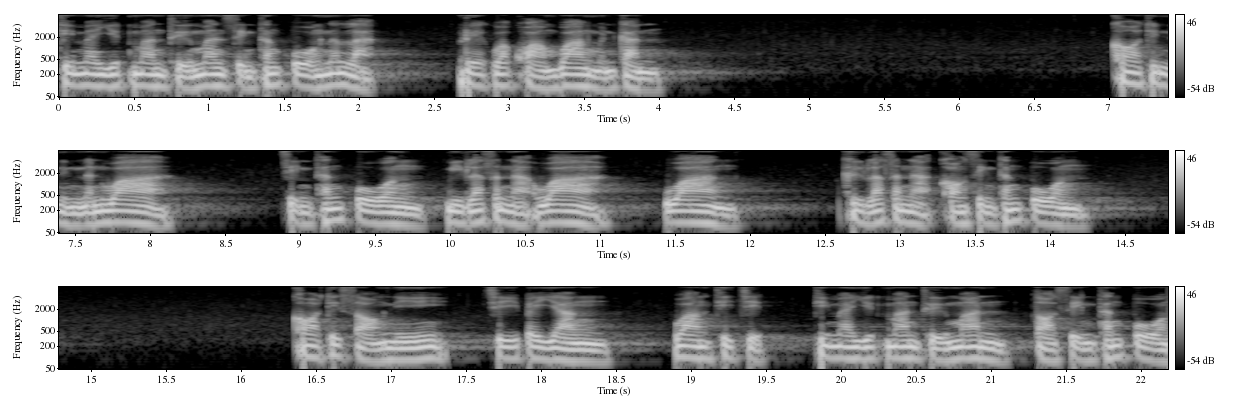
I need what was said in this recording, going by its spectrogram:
ที่ไม่ยึดมั่นถือมั่นสิ่งทั้งปวงนั่นแหละ เรียกว่าความว่างเหมือนกัน ข้อที่หนึ่งนั้นว่า สิ่งทั้งปวงมีลักษณะว่า ว่าง คือลักษณะของสิ่งทั้งปวง ข้อที่สองนี้ ชี้ไปยังว่างที่จิตที่ไม่ยึดมั่นถือมั่นต่อสิ่งทั้งปวง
